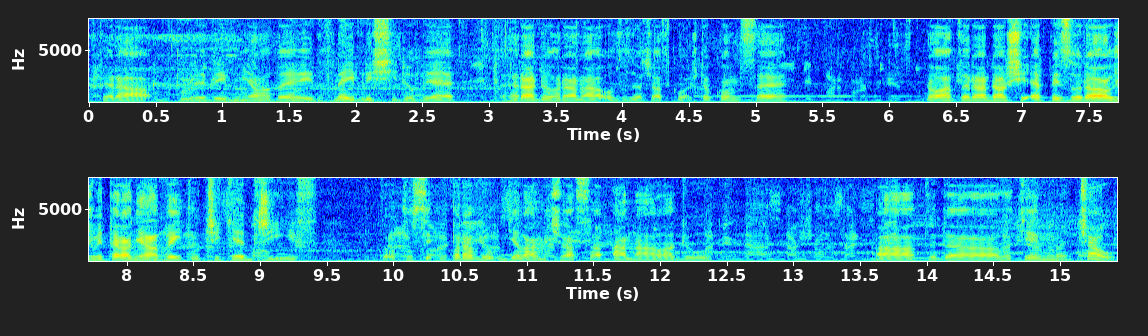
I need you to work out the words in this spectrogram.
která kdyby měla být v nejbližší době hra dohraná od začátku až do konce. No a teda další epizoda už by teda měla být určitě dřív. To, to si opravdu udělám čas a náladu. A teda zatím čau.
